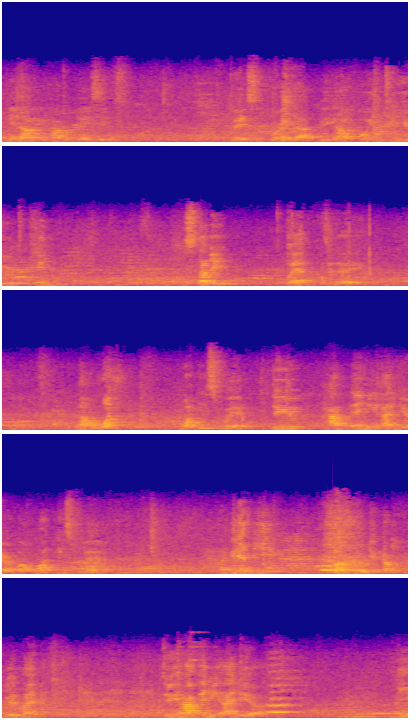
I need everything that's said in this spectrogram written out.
Okay, now you have a basic, basic word that we are going to use in study web today. Now, what, what is web? Do you have any idea about what is web? นักเรียนมีความรู้เกี่ยวกับคลื่นไหม Do you have any idea? มี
